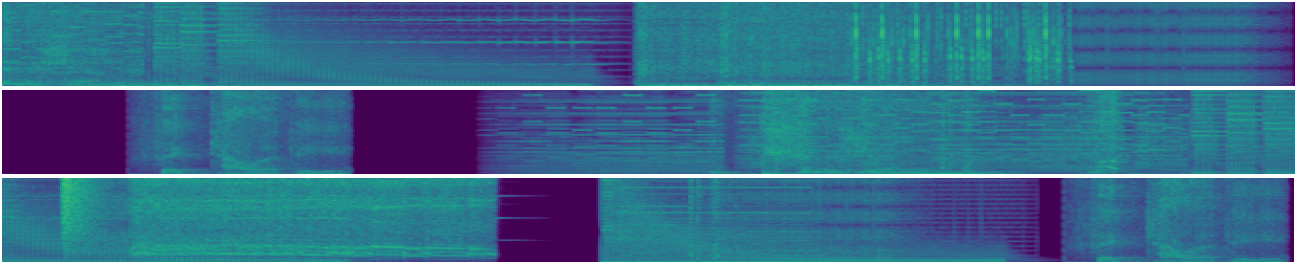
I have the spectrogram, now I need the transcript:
finish Fatality. Fatality.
